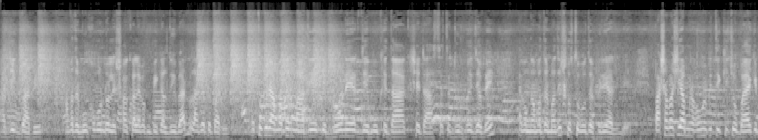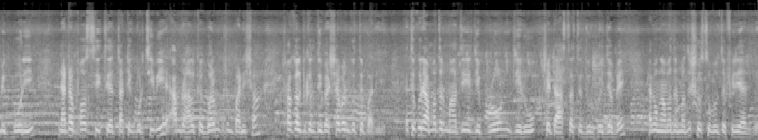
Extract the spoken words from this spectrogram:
ভাজিকভাবে আমাদের মুখমণ্ডলে সকাল এবং বিকাল দুইবার লাগাতে পারি। এতে করে আমাদের মাঝে যে ব্রণের যে মুখে দাগ সেটা আস্তে আস্তে দূর হয়ে যাবে এবং আমাদের মাঝে সুস্থবোধা ফিরে আসবে। পাশাপাশি আমরা হোমিওপ্যাথি কিছু বায়োকেমিক বড়ি ন্যাটাম ফস চারটি বড়ি চিবিয়ে আমরা হালকা গরম কুসুম পানি সহ সকাল বিকাল দুইবার সেবন করতে পারি। এতে করে আমাদের মাঝে যে ব্রণ, যে রোগ, সেটা আস্তে আস্তে দূর হয়ে যাবে এবং আমাদের মাঝে সুস্থবোধা ফিরে আসবে।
